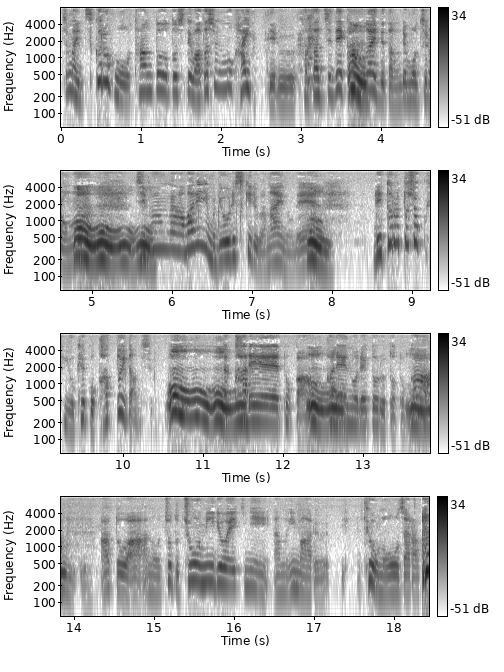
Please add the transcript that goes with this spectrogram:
つまり作る方を担当として私も入ってる形で考えてたので、もちろん、自分があまりにも料理スキルがないので、うんレトルト食品を結構買っといたんですよ。うんうんうんカレーとか、うんうん。カレーのレトルトとか、うんうんあとはあのちょっと調味料液にあの今ある今日の大皿とか、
